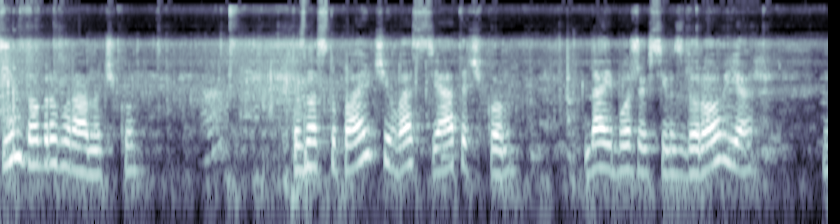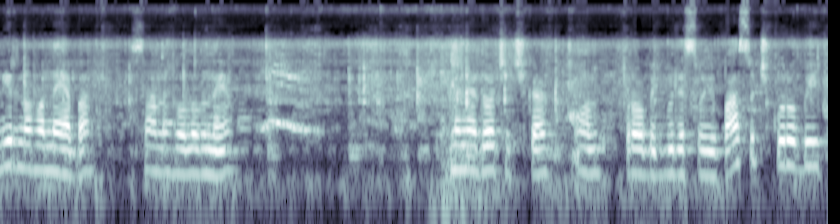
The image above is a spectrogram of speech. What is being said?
Всім доброго раночку. З наступаючим вас святочком. Дай Боже всім здоров'я, мирного неба. Саме головне. Мене дочечка он, робить, буде свою пасочку робити,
